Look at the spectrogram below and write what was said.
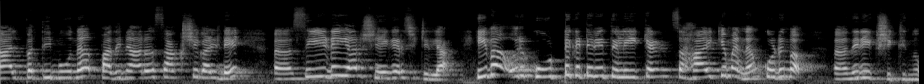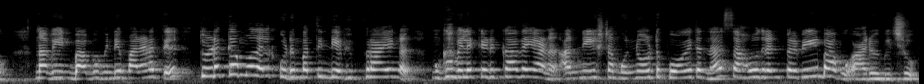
നാൽപ്പത്തി മൂന്ന് പതിനാറ് സാക്ഷികളുടെ സി ഡി ആർ ശേഖരിച്ചിട്ടില്ല. ഇവ ഒരു കൂട്ടുകെട്ടിനെ തെളിയിക്കാൻ സഹായിക്കുമെന്നും കുടുംബം നിരീക്ഷിക്കുന്നു. നവീൻ ബാബുവിന്റെ മരണത്തിൽ തുടക്കം മുതൽ കുടുംബത്തിന്റെ അഭിപ്രായങ്ങൾ മുഖവിലക്കെടുക്കാതെയാണ് അന്വേഷണം മുന്നോട്ട് പോയതെന്ന് സഹോദരൻ പ്രവീൺ ബാബു ആരോപിച്ചു.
